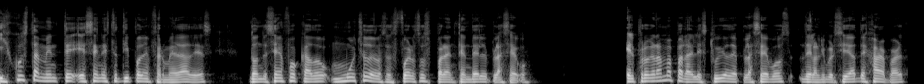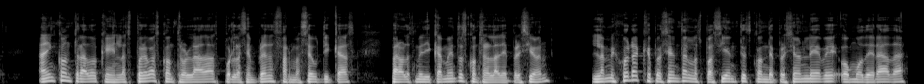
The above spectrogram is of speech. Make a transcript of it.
Y justamente es en este tipo de enfermedades donde se ha enfocado mucho de los esfuerzos para entender el placebo. El programa para el estudio de placebos de la Universidad de Harvard ha encontrado que en las pruebas controladas por las empresas farmacéuticas para los medicamentos contra la depresión, la mejora que presentan los pacientes con depresión leve o moderada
